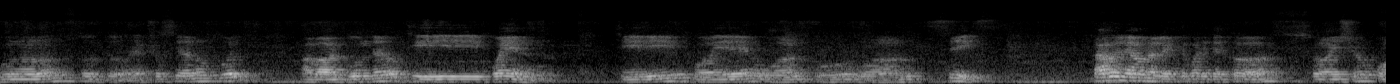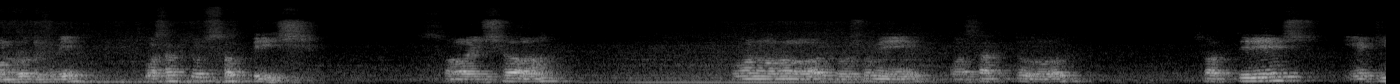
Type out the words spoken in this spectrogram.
গুণন চোদ্দ, একশো ছিয়ানব্বই, আবার গুণ দাও three point three point one four one six তাহলে আমরা লিখতে পারি, দেখো, ছয়শো পনেরো দশমিক পঁচাত্তর ছত্রিশ। ছয়শো পনেরো দশমিক পঁচাত্তর ছত্রিশ, এটি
